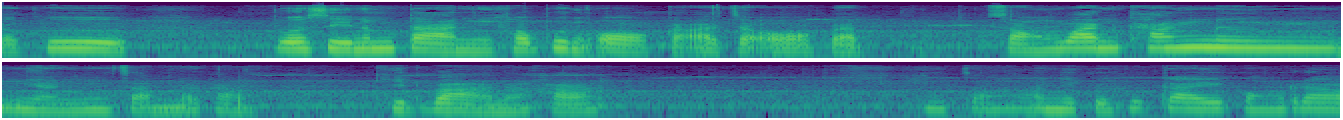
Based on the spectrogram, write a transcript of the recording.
ก็คือ ตัวสีน้ำตาลนี่เขาเพิ่งออกก็อาจจะออกแบบสองวันครั้งหนึ่งอย่างนี้จำนะคะคิดว่านะคะนี่จ้ะอันนี้ก็คือไก่ของเรา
